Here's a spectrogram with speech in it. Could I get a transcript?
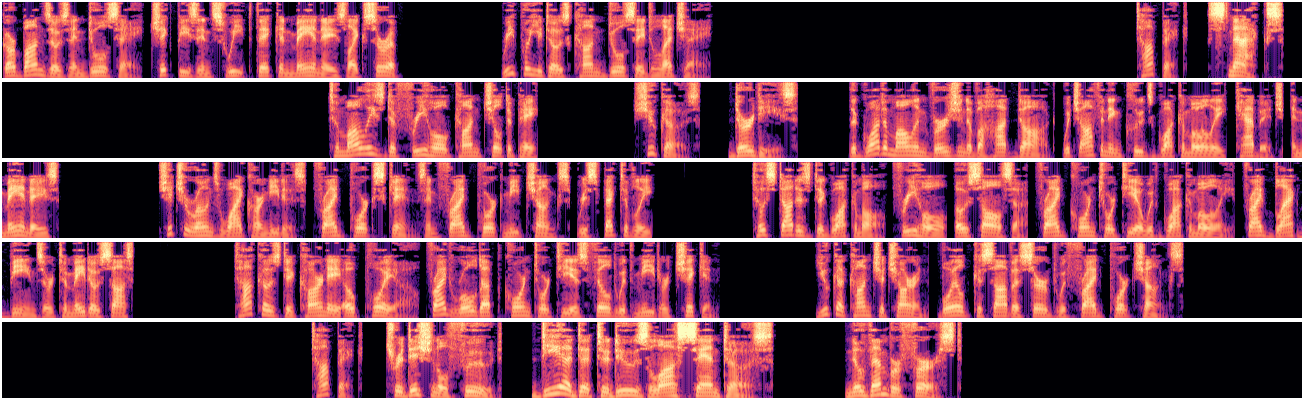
Garbanzos and dulce, chickpeas in sweet thick and mayonnaise-like syrup. Repollitos con dulce de leche. Snacks. Tamales de frijol con chiltepín Shucos dirties, the Guatemalan version of a hot dog, which often includes guacamole, cabbage, and mayonnaise. Chicharrones y carnitas, fried pork skins and fried pork meat chunks, respectively. Tostadas de guacamole, frijol, o salsa, fried corn tortilla with guacamole, fried black beans or tomato sauce. Tacos de carne o pollo, fried rolled-up corn tortillas filled with meat or chicken. Yuca con chicharrón, boiled cassava served with fried pork chunks Traditional food Dia de Todos los Santos, November 1.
